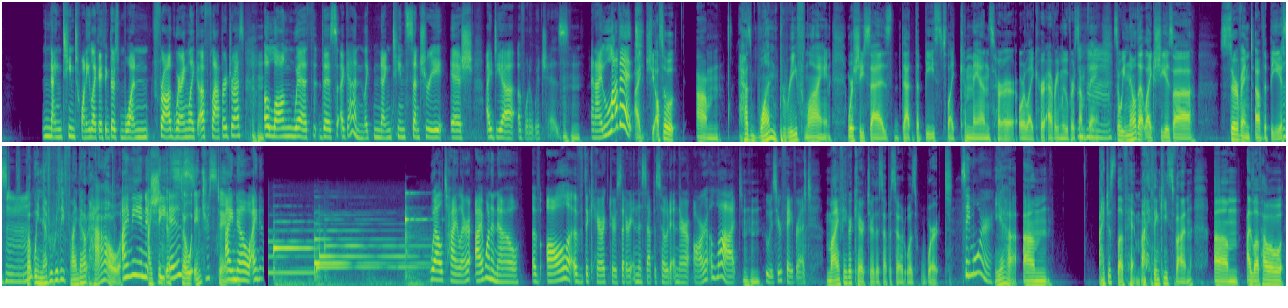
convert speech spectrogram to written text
1920 like i think there's one frog wearing like a flapper dress mm-hmm. along with this again like 19th century ish idea of what a witch is. Mm-hmm. And i love it! I, she also um, has one brief line where she says that the beast like commands her or like her every move or something. Mm-hmm. So we know that like she is a servant of the beast, but we never really find out how. Mm-hmm. i mean I she think that's is so interesting. I know, I know. Well, Tyler, I want to know of all of the characters that are in this episode, and there are a lot, Mm-hmm. who is your favorite? My favorite character this episode was Wirt. Say more. Yeah. Um I just love him. I think he's fun. Um I love how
